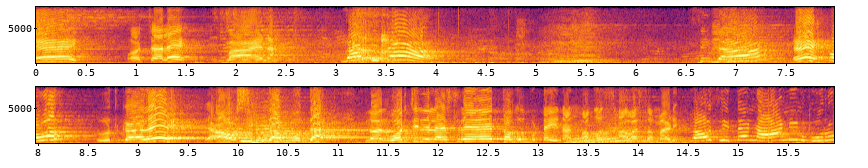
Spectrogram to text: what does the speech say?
ಏಯ್ ಒಚ್ಚಲೆ ಬಾಯನ. ಲೋ ಸಿದಾ. ಸಿದಾ. ಏ ಕೂತ್ಕೊಳ್ಳೆ. ಯಾವ ಸಿದ್ಧ ಮುದ್ದ? ನಾನು ಒರಿಜಿನಲ್ ಹೆಸರೇ ತಗದ್ಬಿಟ್ಟ ನನ್ ನನ್ನ ಮಗನ ಸಾವಾಸ ಮಾಡಿ. ಲೋ ಸಿದ್ದ ನಾನು ನಿನ್ ಗುರು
